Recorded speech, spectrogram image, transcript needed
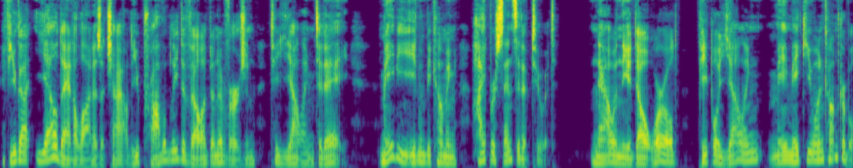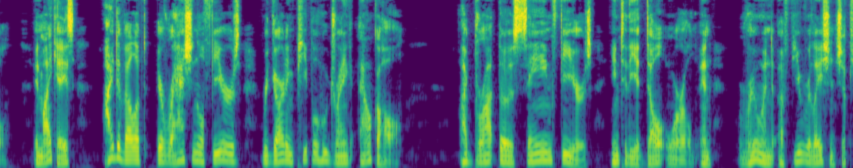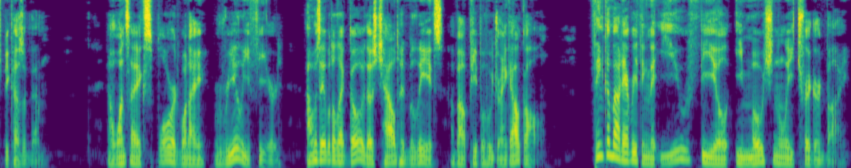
If you got yelled at a lot as a child, you probably developed an aversion to yelling today maybe even becoming hypersensitive to it. Now, in the adult world, people yelling may make you uncomfortable. In my case, I developed irrational fears regarding people who drank alcohol. I brought those same fears into the adult world and ruined a few relationships because of them. Now, once I explored what I really feared, I was able to let go of those childhood beliefs about people who drank alcohol. Think about everything that you feel emotionally triggered by.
